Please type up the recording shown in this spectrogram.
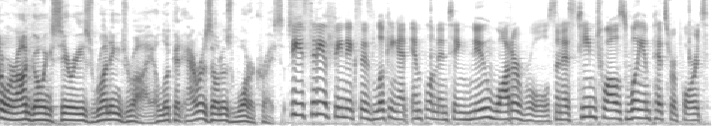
to our ongoing series, Running Dry, a look at Arizona's water crisis. The city of Phoenix is looking at implementing new water rules. And as Team 12's William Pitts reports,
